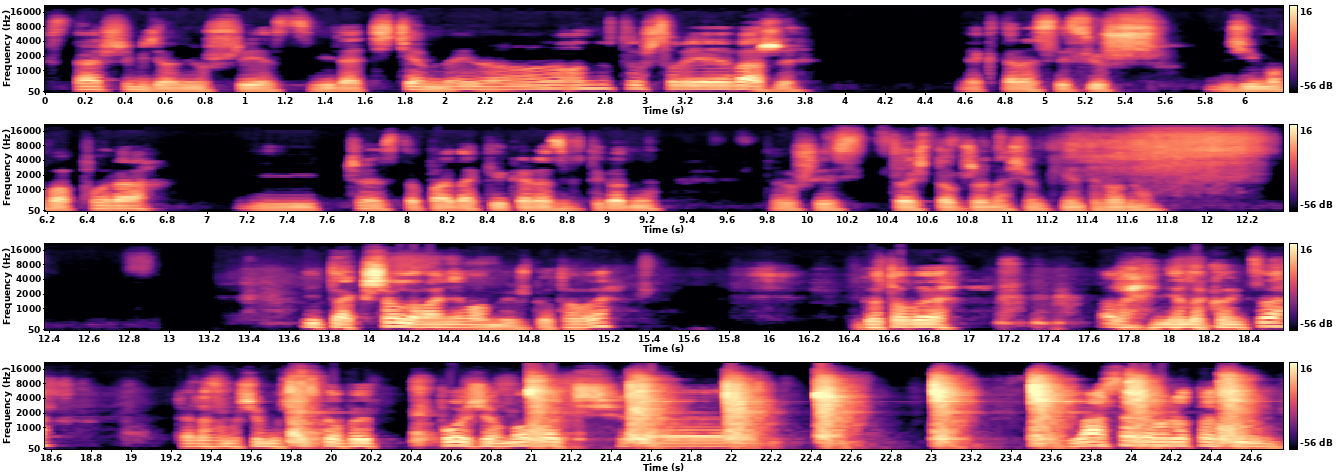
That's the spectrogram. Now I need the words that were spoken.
starszy, gdzie on już jest widać ciemny, no on to już sobie waży. Jak teraz jest już zimowa pora i często pada kilka razy w tygodniu, to już jest dość dobrze nasiąknięty wodą. I tak, szalowanie mamy już gotowe. Gotowe, ale nie do końca. Teraz musimy wszystko wypoziomować e, laserem rotacyjnym.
